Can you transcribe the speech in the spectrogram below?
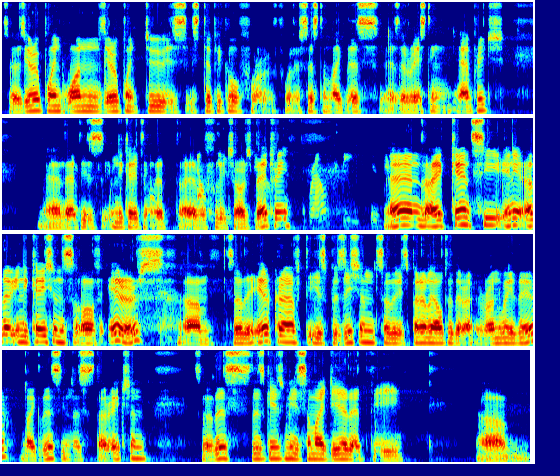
So 0 0.1, 0 0.2 is, is typical for, for a system like this as a resting amperage. And that is indicating that I have a fully charged battery. And I can't see any other indications of errors. Um, so the aircraft is positioned so that it's parallel to the runway there, like this, in this direction. So this, this gives me some idea that the um,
